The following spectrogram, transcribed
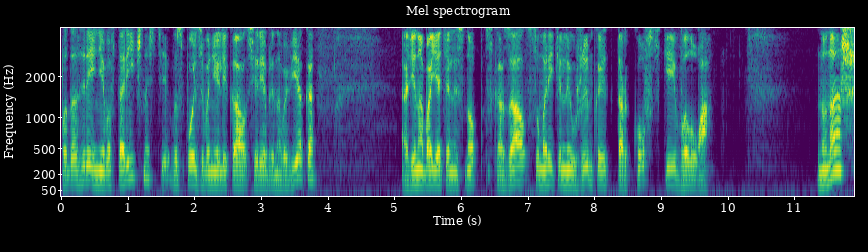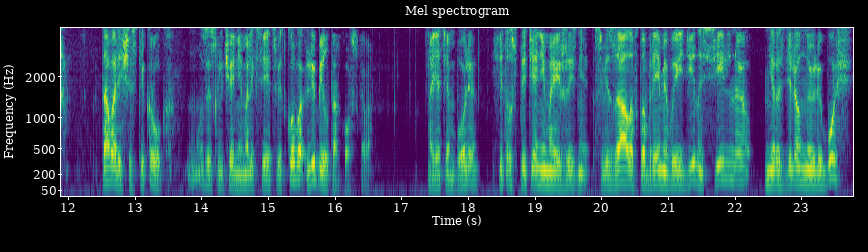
подозрение во вторичности, в использовании лекал Серебряного века. Один обаятельный сноб сказал с уморительной ужимкой «Тарковский Валуа». Но наш товарищеский круг — ну, за исключением Алексея Цветкова, любил Тарковского. А я тем более. Хитросплетение моей жизни связало в то время воедино сильную, неразделенную любовь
